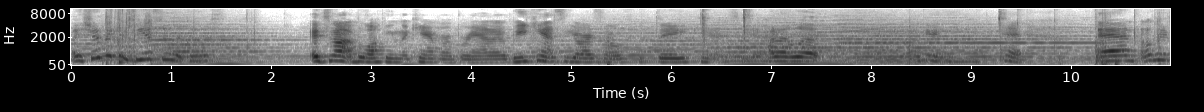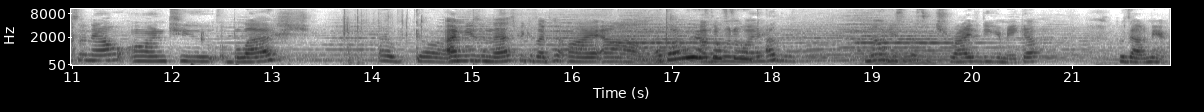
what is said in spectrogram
Are you sure they can see us through the clothes? It's not blocking the camera, Brianna. We can't see ourselves, but they can't see it. How do I look? Okay. Okay. And okay, so now on to blush. Oh god. I'm using this because I put my um I thought we were Other supposed one to look ugly. No, you're supposed to try to do your makeup without a mirror.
